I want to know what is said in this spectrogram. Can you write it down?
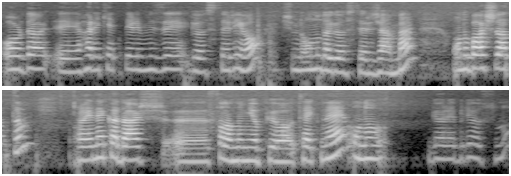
Orada e, hareketlerimizi gösteriyor. Şimdi onu da göstereceğim ben. Onu başlattım. E, ne kadar e, salınım yapıyor tekne onu görebiliyorsunuz.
